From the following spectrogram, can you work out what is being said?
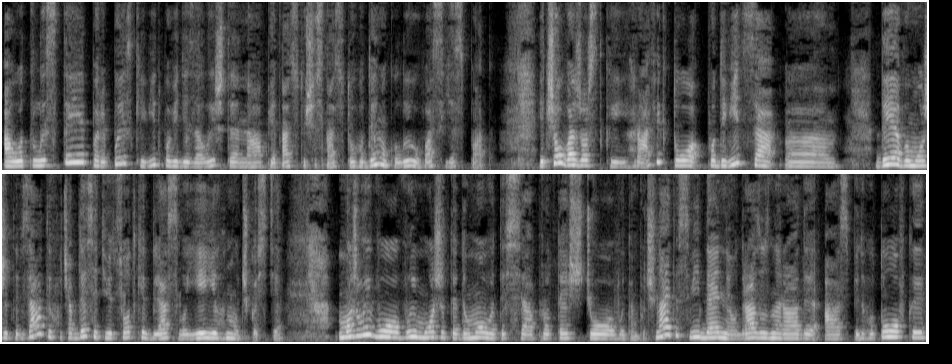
А от листи, переписки, відповіді залиште на 15-16 годину, коли у вас є спад. Якщо у вас жорсткий графік, то подивіться, е, де ви можете взяти хоча б 10% для своєї гнучкості. Можливо, ви можете домовитися про те, що ви там починаєте свій день не одразу з наради, а з підготовки.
